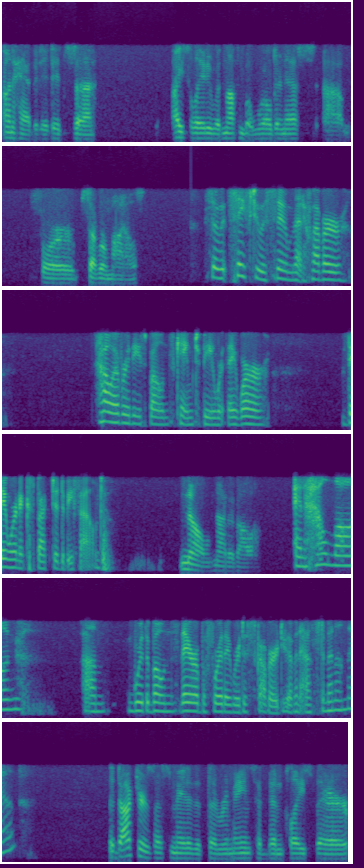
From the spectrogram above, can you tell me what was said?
uninhabited. It's uh, isolated with nothing but wilderness um, for several miles. So it's safe to assume that whoever, however these bones came to be where they were, they weren't expected to be found. No, not at all. And how long um, were the bones there before they were discovered? Do you have an estimate on that? The doctors estimated that the remains had been placed there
